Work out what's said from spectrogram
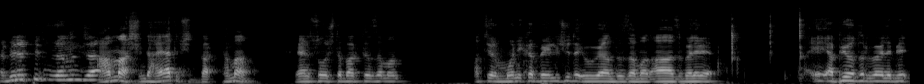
Ya Brad Pitt uyanınca Ama şimdi hayatım şimdi bak tamam. Yani sonuçta baktığın zaman atıyorum Monica Bellucci de uyandığı zaman ağzı böyle bir yapıyordur böyle bir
